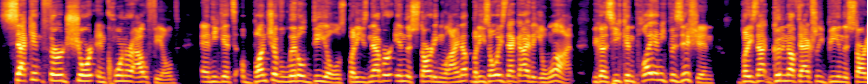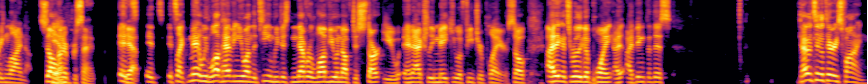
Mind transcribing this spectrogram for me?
second, third, short, and corner outfield. And he gets a bunch of little deals, but he's never in the starting lineup. But he's always that guy that you want because he can play any position, but he's not good enough to actually be in the starting lineup. So, hundred yeah. percent it's yeah. it's it's like man we love having you on the team we just never love you enough to start you and actually make you a feature player so i think it's a really good point i, I think that this devin singletary's fine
